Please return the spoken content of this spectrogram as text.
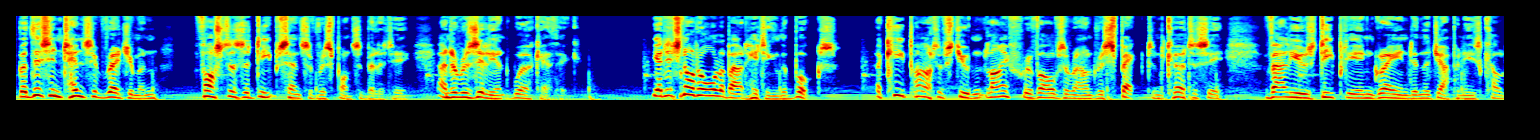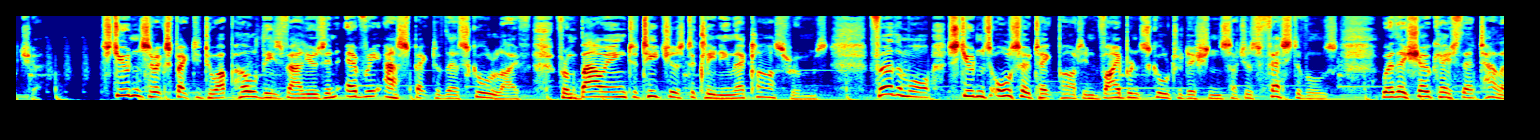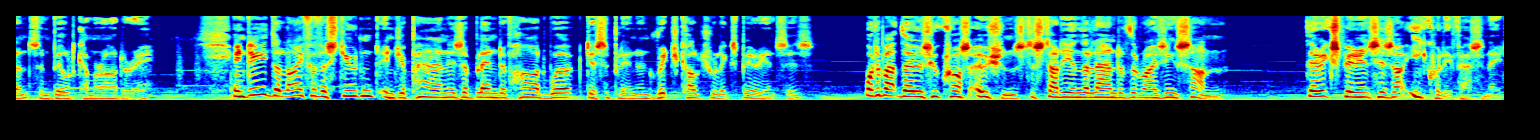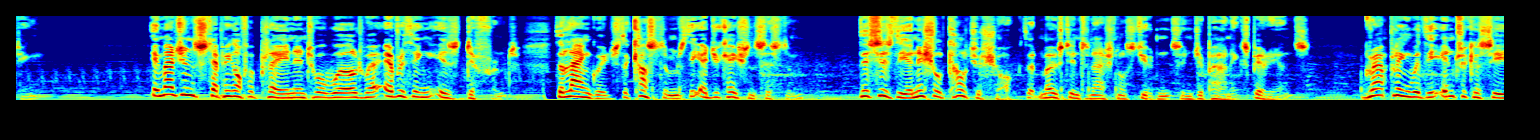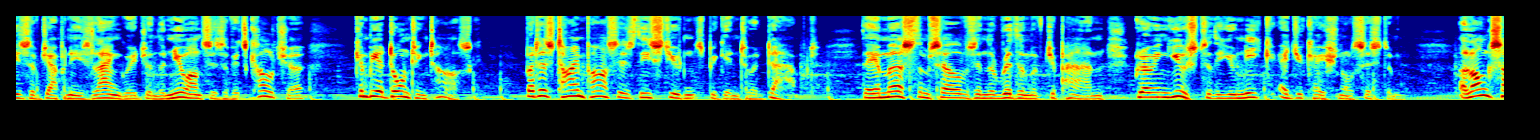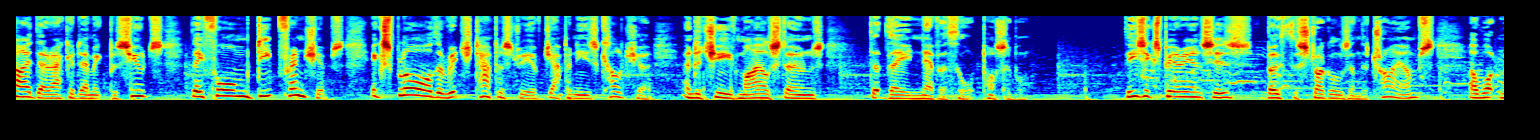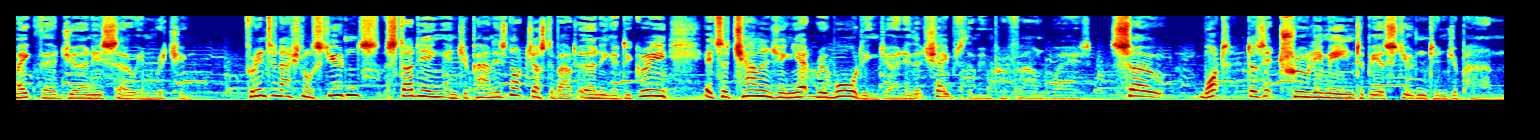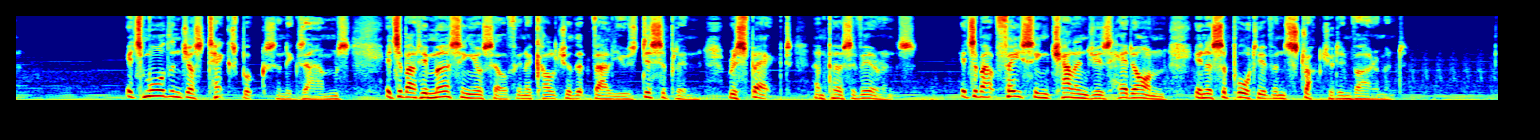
But this intensive regimen fosters a deep sense of responsibility and a resilient work ethic. Yet it's not all about hitting the books. A key part of student life revolves around respect and courtesy, values deeply ingrained in the Japanese culture. Students are expected to uphold these values in every aspect of their school life, from bowing to teachers to cleaning their classrooms. Furthermore, students also take part in vibrant school traditions such as festivals, where they showcase their talents and build camaraderie. Indeed, the life of a student in Japan is a blend of hard work, discipline and rich cultural experiences. What about those who cross oceans to study in the land of the rising sun? Their experiences are equally fascinating. Imagine stepping off a plane into a world where everything is different. The language, the customs, the education system. This is the initial culture shock that most international students in Japan experience. Grappling with the intricacies of Japanese language and the nuances of its culture can be a daunting task. But as time passes, these students begin to adapt. They immerse themselves in the rhythm of Japan, growing used to the unique educational system. Alongside their academic pursuits, they form deep friendships, explore the rich tapestry of Japanese culture and achieve milestones that they never thought possible. These experiences, both the struggles and the triumphs, are what make their journeys so enriching. For international students, studying in Japan is not just about earning a degree, it's a challenging yet rewarding journey that shapes them in profound ways. So, what does it truly mean to be a student in Japan? It's more than just textbooks and exams. It's about immersing yourself in a culture that values discipline, respect and perseverance. It's about facing challenges head-on in a supportive and structured environment.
